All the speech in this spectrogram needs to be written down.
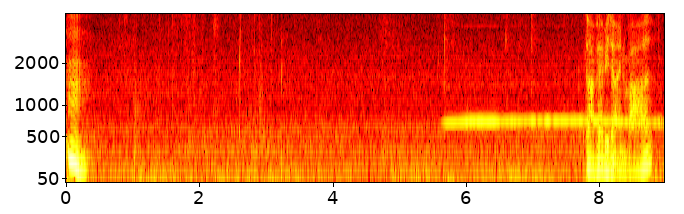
Hm. Da wäre wieder ein Wal.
